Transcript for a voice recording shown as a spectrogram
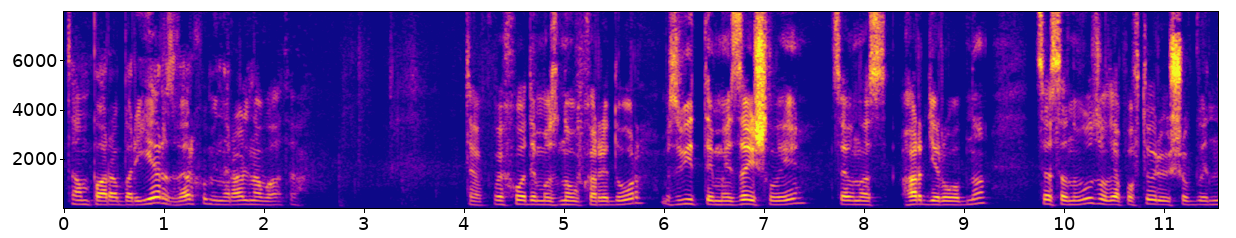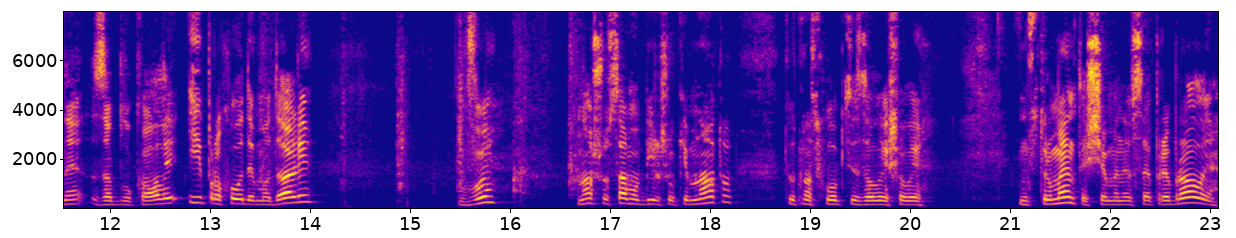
Там парабар'єр, зверху мінеральна вата. Так, виходимо знову в коридор. Звідти ми зайшли. Це у нас гардеробна. Це санвузол. Я повторюю, щоб ви не заблукали. І проходимо далі в нашу саму більшу кімнату. Тут нас хлопці залишили інструменти, ще ми не все прибрали.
